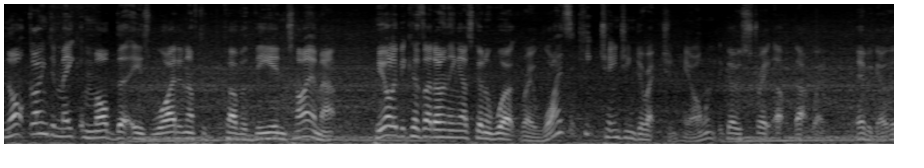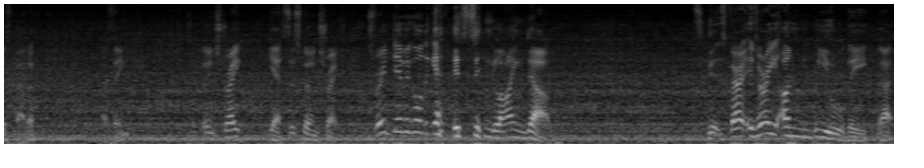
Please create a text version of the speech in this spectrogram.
not going to make a mob that is wide enough to cover the entire map, purely because I don't think that's going to work very Why does it keep changing direction here? I want it to go straight up that way. There we go, that's better, I think. Is it going straight? Yes, it's going straight. It's very difficult to get this thing lined up. It's, very, it's very unwieldy, that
